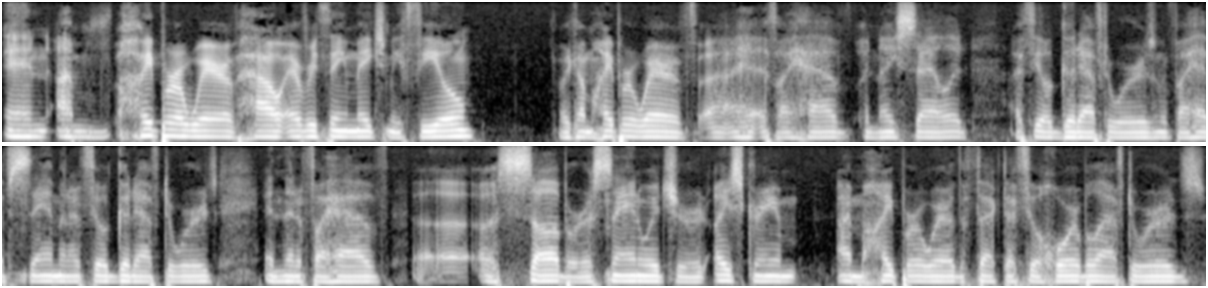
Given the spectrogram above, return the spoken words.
and I'm hyper aware of how everything makes me feel. Like I'm hyper aware of uh, if I have a nice salad, I feel good afterwards, and if I have salmon, I feel good afterwards. And then if I have uh, a sub or a sandwich or ice cream, I'm hyper aware of the fact I feel horrible afterwards.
